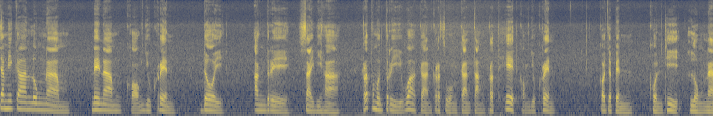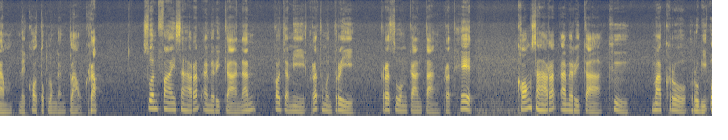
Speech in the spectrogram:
จะมีการลงนามในนามของยูเครน โดยอังเดรไซบีฮา รัฐมนตรีว่าการกระทรวงการต่างประเทศของยูเครน ก็จะเป็น คนที่ลงนามในข้อตกลงดังกล่าวครับ ส่วนฝ่ายสหรัฐอเมริกานั้น ก็จะมีรัฐมนตรี กระทรวงการต่างประเทศ ของสหรัฐอเมริกาคือมาโครรูบิโอ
